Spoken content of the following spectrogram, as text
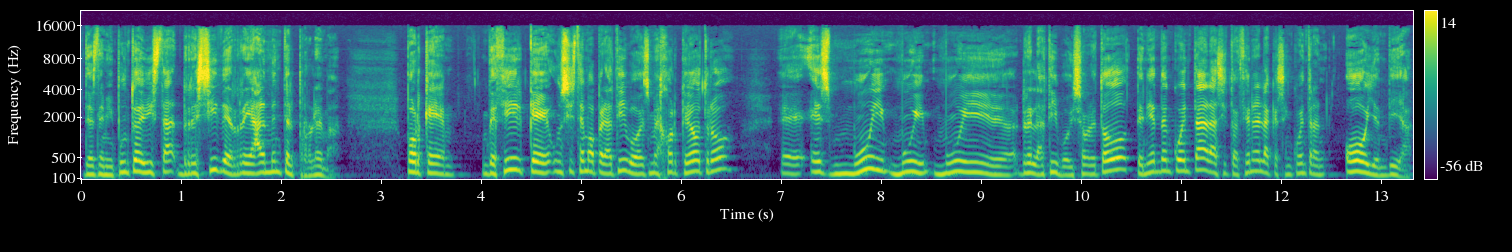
desde mi punto de vista, reside realmente el problema. Porque decir que un sistema operativo es mejor que otro eh, es muy, muy, muy eh, relativo y sobre todo teniendo en cuenta la situación en la que se encuentran hoy en día.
